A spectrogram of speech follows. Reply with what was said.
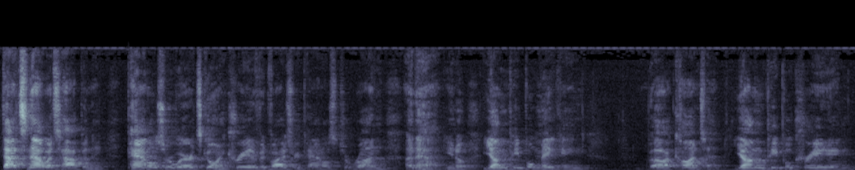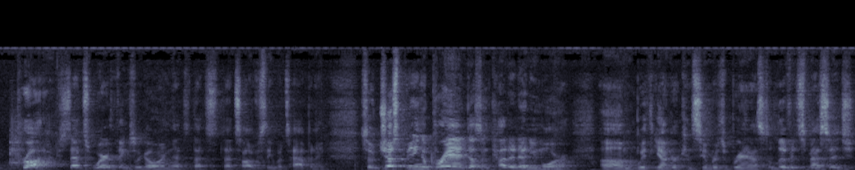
That's now what's happening. Panels are where it's going. Creative advisory panels to run an ad. You know, young people making uh, content, young people creating products. That's where things are going. That's, that's, that's obviously what's happening. So just being a brand doesn't cut it anymore um, with younger consumers. A brand has to live its message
